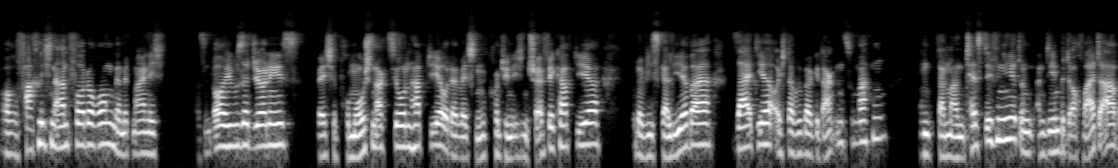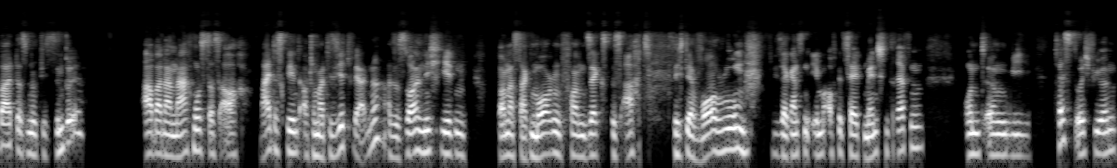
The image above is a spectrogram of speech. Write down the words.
eure fachlichen Anforderungen, damit meine ich, was sind eure User Journeys, welche Promotion-Aktionen habt ihr oder welchen Continuation Traffic habt ihr oder wie skalierbar seid ihr, euch darüber Gedanken zu machen und dann mal einen Test definiert und an dem bitte auch weiterarbeitet, das ist möglichst simpel aber danach muss das auch weitestgehend automatisiert werden. Ne? Also es soll nicht jeden Donnerstagmorgen von sechs bis acht sich der War Room dieser ganzen eben aufgezählten Menschen treffen und irgendwie Tests durchführen,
